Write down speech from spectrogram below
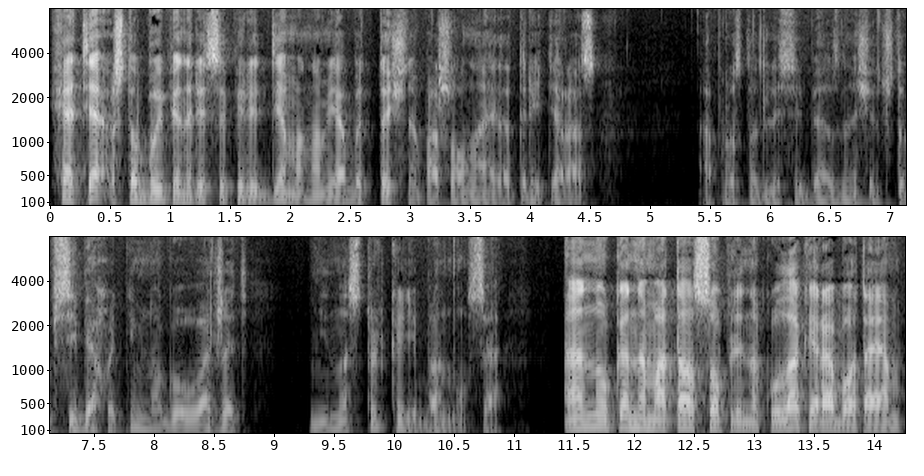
Хотя, чтобы выпендриться перед демоном, я бы точно пошел на это третий раз. А просто для себя, значит, чтобы себя хоть немного уважать, не настолько ебанулся. А ну-ка, намотал сопли на кулак и работаем.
